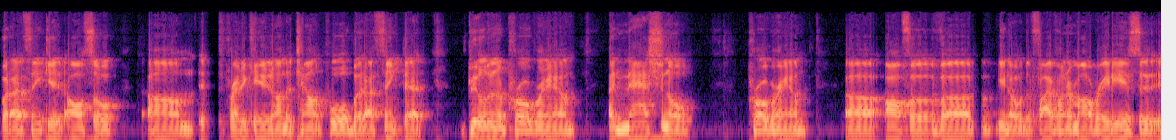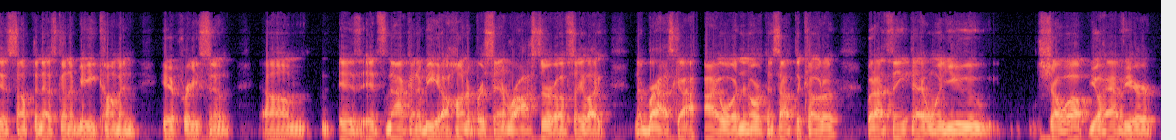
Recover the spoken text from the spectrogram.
But I think it also um, is predicated on the talent pool. But I think that building a program, a national program, uh, off of uh, you know the 500 mile radius is, is something that's going to be coming here pretty soon. Um, is it's not going to be a hundred percent roster of say like Nebraska, Iowa, North and South Dakota, but I think that when you show up, you'll have your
